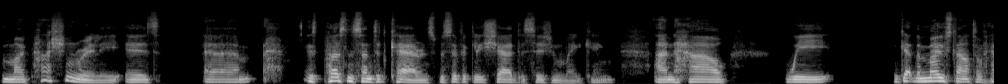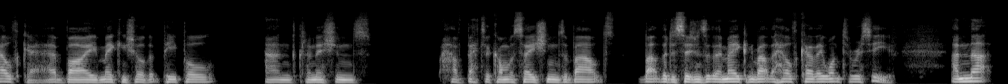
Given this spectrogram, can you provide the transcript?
my passion really is um, is person centered care and specifically shared decision making, and how we get the most out of healthcare by making sure that people and clinicians have better conversations about about the decisions that they make and about the healthcare they want to receive. And that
